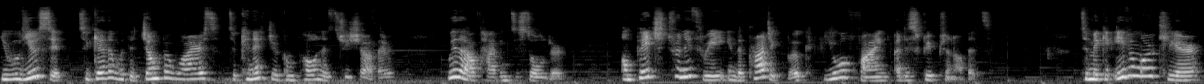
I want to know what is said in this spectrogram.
You will use it together with the jumper wires to connect your components to each other without having to solder. On page 23 in the project book, you will find a description of it. To make it even more clear,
